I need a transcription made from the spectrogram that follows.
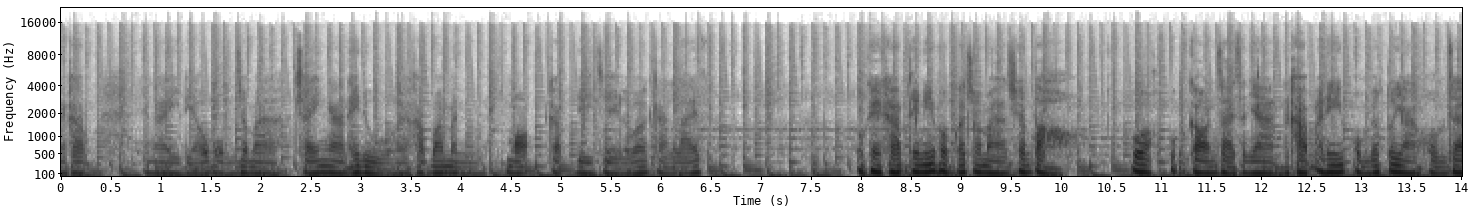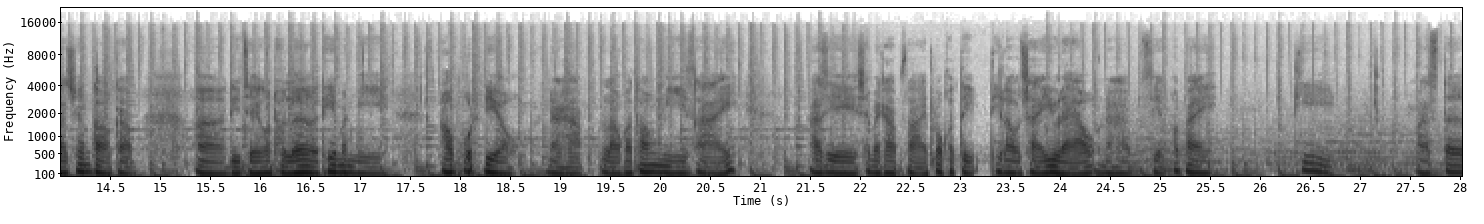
นะครับ ยังไงเดี๋ยวผมจะมาใช้งานให้ดูนะครับ ว่ามันเหมาะกับ DJ หรือว่าการไลฟ์ เคครับ ทีนี้ผมก็จะมาเชื่อมต่อพวกอุปกรณ์สายสัญญาณนะครับ อันนี้ผมยกตัวอย่างผมจะเชื่อมต่อกับ DJ controller ที่มันมี output เดียวนะครับ เราก็ต้องมีสาย RCA ใช่ไหมครับ สายปกติที่เราใช้อยู่แล้วนะครับ เสียบเข้าไปที่ master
